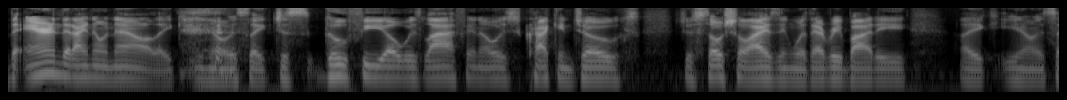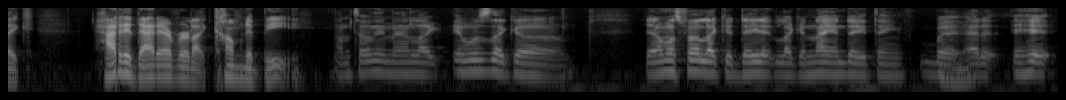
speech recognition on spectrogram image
the Aaron that I know now like you know it's like just goofy always laughing always cracking jokes just socializing with everybody. Like you know it's like how did that ever like come to be? I'm telling you, man. Like it was like a, it almost felt like a day, like a night and day thing. But Mhm. at a, it hit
